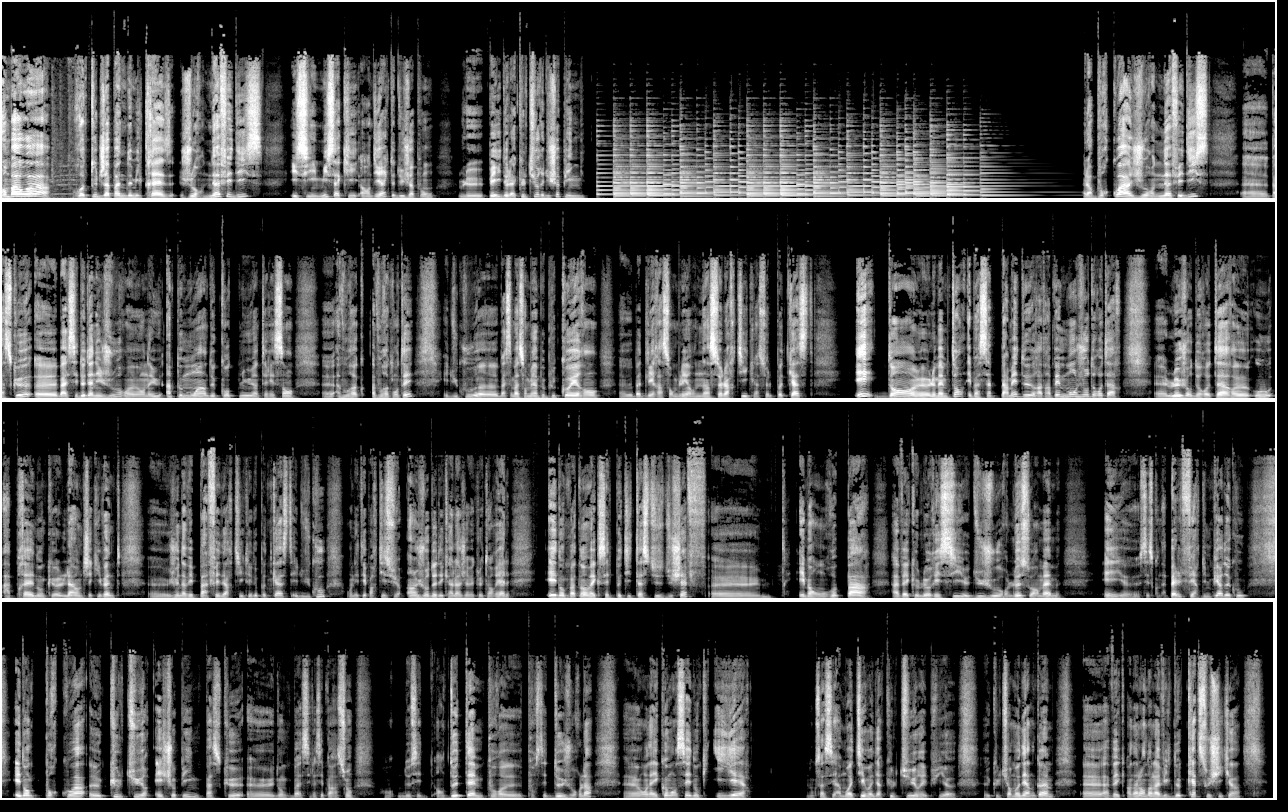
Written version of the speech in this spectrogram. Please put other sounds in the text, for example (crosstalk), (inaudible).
Kambawa Road to Japan 2013, jours 9 et 10. Ici Misaki en direct du Japon, le pays de la culture et du shopping. Alors pourquoi jours 9 et 10 euh, parce que euh, bah, ces deux derniers jours, euh, on a eu un peu moins de contenu intéressant à, vous raconter. Et du coup, bah, ça m'a semblé un peu plus cohérent bah, de les rassembler en un seul article, un seul podcast. Et dans le même temps, eh ben, ça permet de rattraper mon jour de retard. le jour de retard où, après donc Launch Check Event, je n'avais pas fait d'article et de podcast. Et du coup, on était parti sur un jour de décalage avec le temps réel. Et donc maintenant, avec cette petite astuce du chef, euh, eh ben on repart avec le récit du jour le soir même. Et euh, c'est ce qu'on appelle faire d'une pierre deux coups. Et donc pourquoi euh, culture et shopping? Parce que donc bah, c'est la séparation en, de ces, en deux thèmes pour, pour ces deux jours-là. on avait commencé donc hier donc ça c'est à moitié on va dire culture et puis culture moderne quand même, avec en allant dans la ville de Katsushika,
